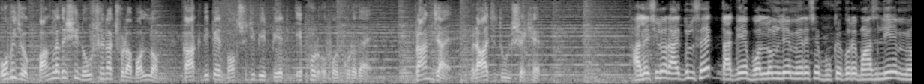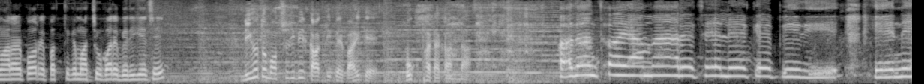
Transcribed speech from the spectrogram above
অভিযোগ বাংলাদেশি নৌসেনা ছোড়া বল্লম কাকদ্বীপের মৎস্যজীবীর পেট এফোড় ওফর করে দেয়। প্রাণ যায় রাজদুল শেখের। আলে ছিল রায়দুল শেখ তাকে বল্লম নিয়ে মেরেছে বুকে করে বাঁশ নিয়ে মারার পর এপার থেকে মারছে ওপারে বেরিয়ে গেছে নিহত মৎস্যজীবীর কাকদ্বীপের বাড়িতে বুক ফাটা কান্না। অদন্ত আমার ছেলেকে ফিরিয়ে এনে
